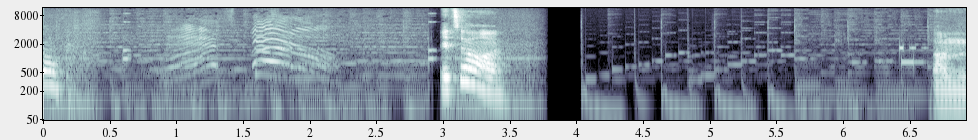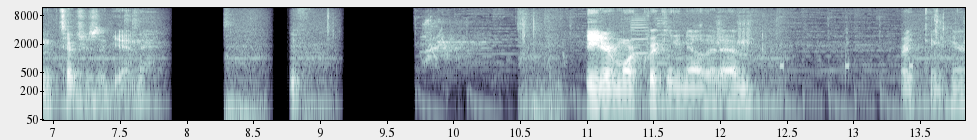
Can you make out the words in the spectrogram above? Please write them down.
I It's on! Um, Tetris again. Beat her more quickly now that I'm right thing here.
